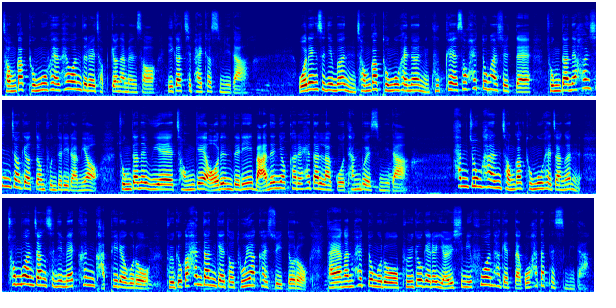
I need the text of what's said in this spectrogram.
정각동우회 회원들을 접견하면서 이같이 밝혔습니다. 원행 스님은 정각 동호회는 국회에서 활동하실 때 종단에 헌신적이었던 분들이라며 종단을 위해 정계 어른들이 많은 역할을 해달라고 당부했습니다. 함종한 정각 동호회장은 총무원장 스님의 큰 가피력으로 불교가 한 단계 더 도약할 수 있도록 다양한 활동으로 불교계를 열심히 후원하겠다고 화답했습니다.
